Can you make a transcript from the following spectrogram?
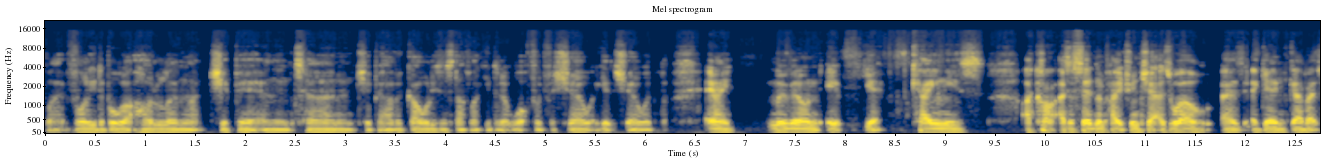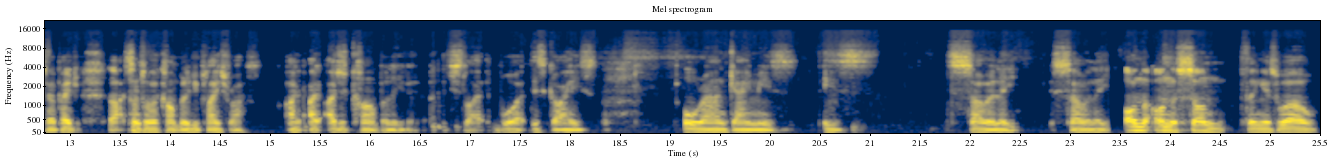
like volley the ball at Hoddle and like chip it and then turn and chip it over goalies and stuff like he did at Watford for Sherwood against Sherwood. Anyway, moving on. It yeah, Kane is. I can't, as I said in the Patreon chat as well. As again, go back to our Patreon. Like sometimes I can't believe he plays for us. I, I, I just can't believe it. It's just like what this guy's all round game is is so elite, so elite. On the on the Son thing as well,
